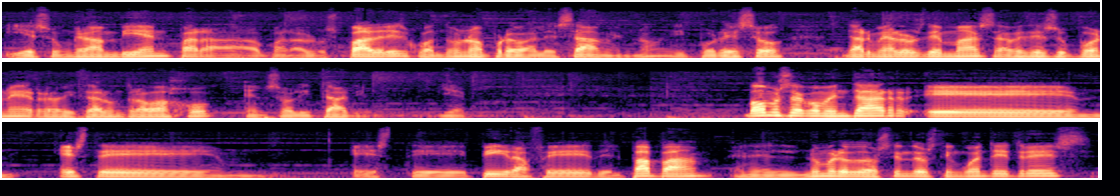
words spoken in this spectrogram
Y es un gran bien para, para los padres cuando uno aprueba el examen, ¿no? Y por eso darme a los demás a veces supone realizar un trabajo en solitario. Bien. Vamos a comentar eh, este este epígrafe del Papa, en el número 253,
